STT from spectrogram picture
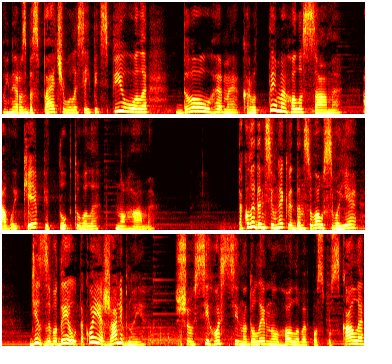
Вони розбезпечувалися і підспівували довгими, крутими голосами, а войки підтуптували ногами. Та коли танцівник відданцював своє, дід заводив такої жалібної, що всі гості на долину голови поспускали,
